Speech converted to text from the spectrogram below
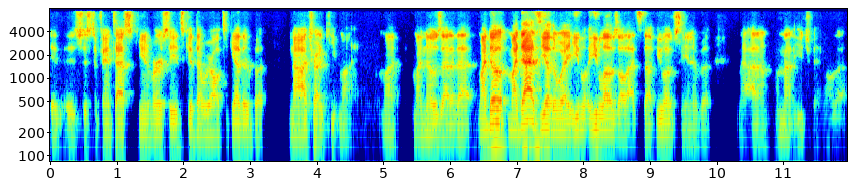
it, it's just a fantastic university. It's good that we're all together, but no, nah, I try to keep my my my nose out of that. My do- my dad's the other way. He he loves all that stuff. He loves seeing it, but nah, I don't. I'm not a huge fan of all that.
